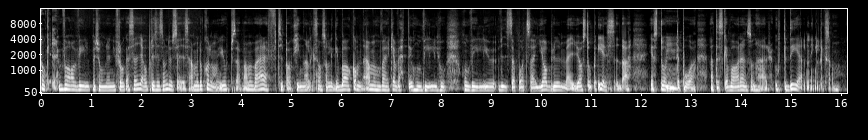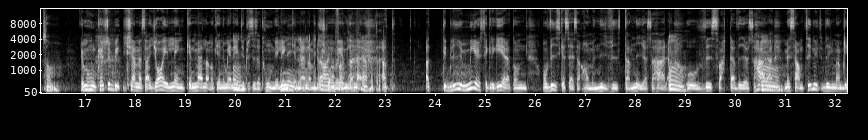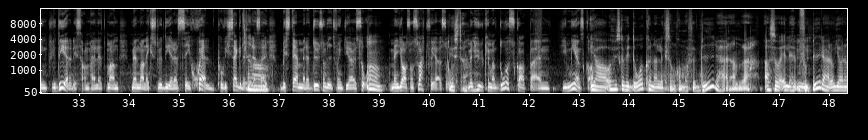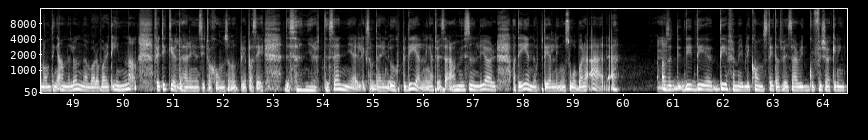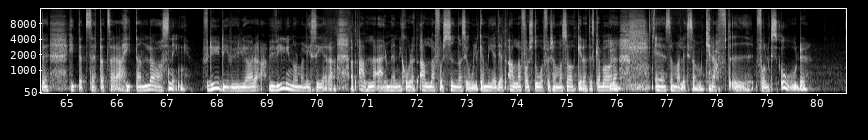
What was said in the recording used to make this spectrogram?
Okej, vad vill personen i fråga säga? Och precis som du säger, så här, men då kollar man ju upp så här, men vad är det för typ av kvinna liksom, som ligger bakom det. Ja, men hon verkar vettig hon vill ju, hon vill ju visa på att så här, jag bryr mig, jag står på er sida. Jag står mm. inte på att det ska vara en sån här uppdelning. Liksom, som Ja, men hon kanske känner så här, jag är länken mellan. Okej, nu menar jag mm. inte precis att hon är länken nej, mellan, men du förstår ja, jag vad jag menar. Jag att det blir ju mer segregerat om, om vi ska säga så här, ah, men ni vita, ni gör så här mm. och vi svarta, vi gör så här. Mm. Men samtidigt vill man bli inkluderad i samhället man, men man exkluderar sig själv på vissa grejer. Ja. Så här, bestämmer att du som vit får inte göra så, mm. men jag som svart får göra så. Men hur kan man då skapa en gemenskap? Ja, och hur ska vi då kunna liksom komma förbi det här andra? Alltså, eller mm. förbi det här och göra någonting annorlunda än vad det varit innan. För jag tycker att det här är en situation som upprepar sig decennier efter decennier. Liksom, där det är en uppdelning. Att vi, så här, ja, vi synliggör att det är en uppdelning och så bara är det. Mm. Alltså det, det, det för mig blir konstigt att vi, så här, vi försöker inte hitta ett sätt att så här, hitta en lösning. För det är ju det vi vill göra. Vi vill ju normalisera att alla är människor, att alla får synas i olika medier, att alla får stå för samma saker, att det ska vara mm. eh, samma liksom, kraft i folks ord.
